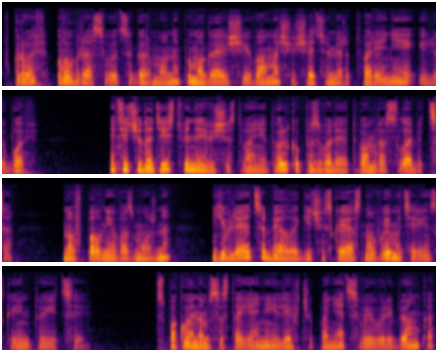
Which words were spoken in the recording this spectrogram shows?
в кровь выбрасываются гормоны, помогающие вам ощущать умиротворение и любовь. Эти чудодейственные вещества не только позволяют вам расслабиться, но вполне возможно являются биологической основой материнской интуиции. В спокойном состоянии легче понять своего ребенка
